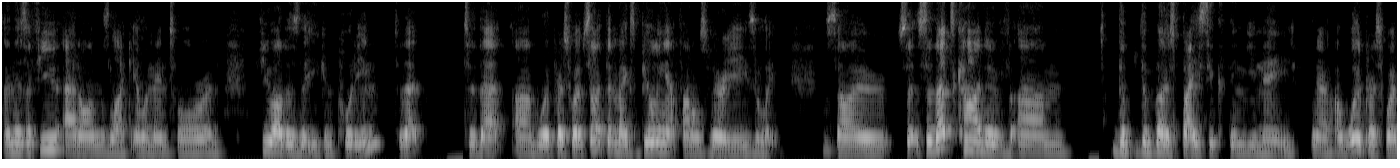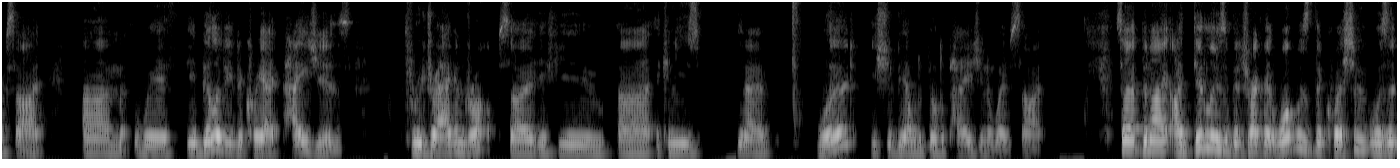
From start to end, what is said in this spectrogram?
And there's a few add-ons like Elementor and a few others that you can put in to that to that um, WordPress website that makes building out funnels very easily. Mm. So, so, so that's kind of um, the, the most basic thing you need. You know, a WordPress website um, with the ability to create pages through drag and drop. So if you uh, can use, you know, Word, you should be able to build a page in a website. So, I, I did lose a bit of track there. What was the question? Was it?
